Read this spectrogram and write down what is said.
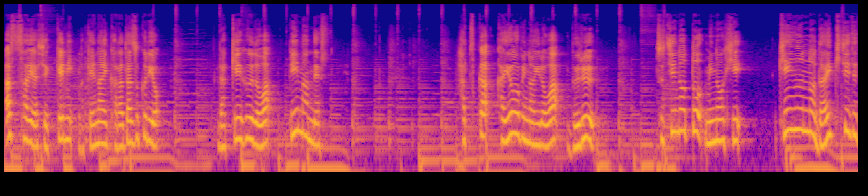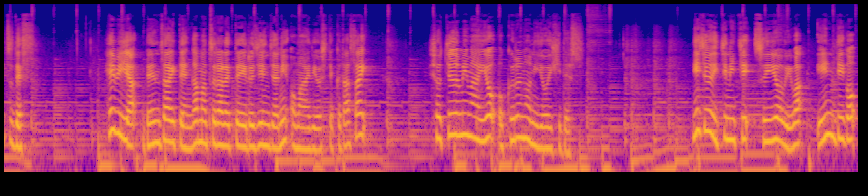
暑さや湿気に負けない体づくりを。ラッキーフードはピーマンです。20日火曜日の色はブルー。土のと実の日。金運の大吉日です。蛇や弁財天が祀られている神社にお参りをしてください。初中見舞いを送るのに良い日です。21日水曜日はインディゴ。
